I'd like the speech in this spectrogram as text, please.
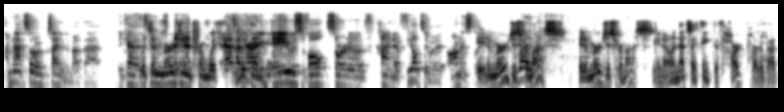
I'm not so excited about that because What's there's- emerging it from with, has a very within Dave's Vault sort of kind of feel to it, honestly. it emerges Well- from us. It emerges mm-hmm. from us, you know, and that's I think the hard part Yeah. about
